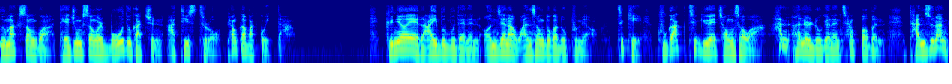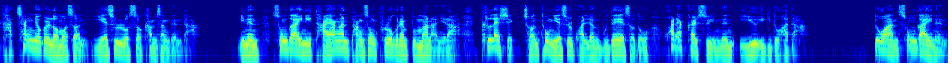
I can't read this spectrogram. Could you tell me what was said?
음악성과 대중성을 모두 갖춘 아티스트로 평가받고 있다. 그녀의 라이브 무대는 언제나 완성도가 높으며 특히 국악 특유의 정서와 한한을 녹여낸 창법은 단순한 가창력을 넘어선 예술로서 감상된다. 이는 송가인이 다양한 방송 프로그램뿐만 아니라 클래식 전통 예술 관련 무대에서도 활약할 수 있는 이유이기도 하다. 또한 송가인은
